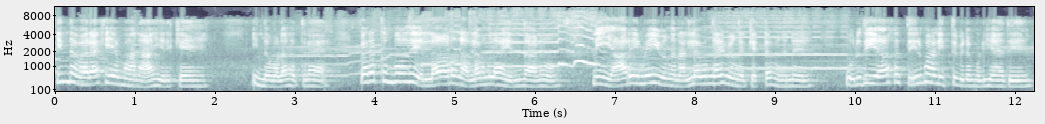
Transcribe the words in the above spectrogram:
இந்த வராகியம்மா நான் இருக்கேன். இந்த உலகத்தில் பிறக்கும்போது எல்லாரும் நல்லவங்களாக இருந்தாலும் நீ யாரையுமே இவங்க நல்லவங்க இவங்க கெட்டவங்கன்னு உறுதியாக தீர்மானித்து விட முடியாது.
